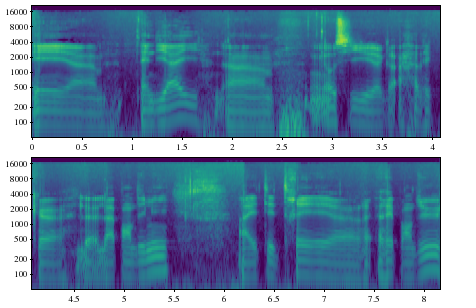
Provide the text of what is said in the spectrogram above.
Et euh, NDI, euh, aussi euh, avec la pandémie, a été très ré- répandu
